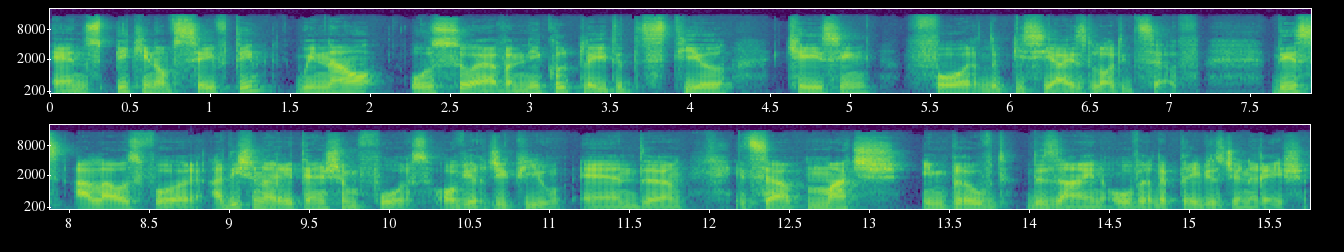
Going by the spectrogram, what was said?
And speaking of safety, we now also have a nickel-plated steel casing for the PCI slot itself. This allows for additional retention force of your GPU and um, it's a much improved design over the previous generation.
